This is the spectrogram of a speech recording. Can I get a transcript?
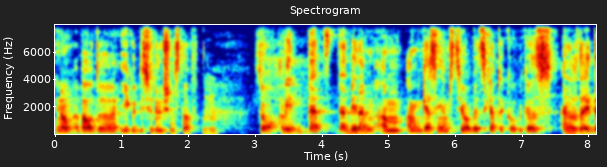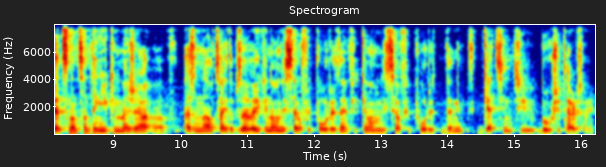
you know, about the ego dissolution stuff. So, I mean, that, that bit, I'm, I'm, I'm guessing I'm still a bit skeptical because, end of the day, that's not something you can measure uh, as an outside observer. You can only self report it. And if you can only self report it, then it gets into bullshit territory.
